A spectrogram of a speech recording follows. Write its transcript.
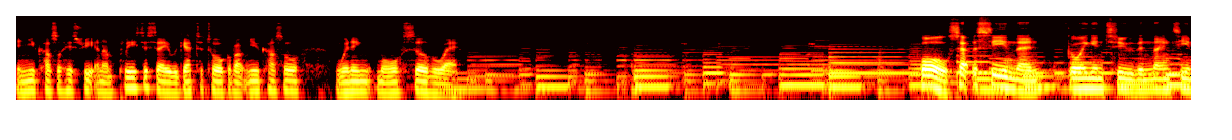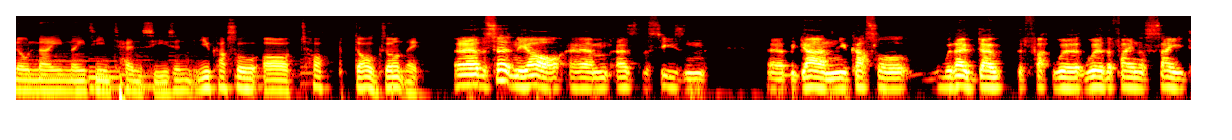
in Newcastle history, and I'm pleased to say we get to talk about Newcastle winning more silverware. Paul, set the scene then. Going into the 1909 1910 season, Newcastle are top dogs, aren't they? Uh, they certainly are. Um, as the season uh, began, Newcastle, without doubt, the fa- were, were the finest side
